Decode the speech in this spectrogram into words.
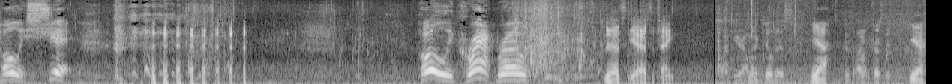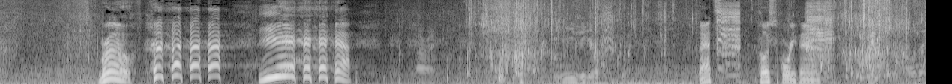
Holy shit. Holy crap, bro. Dude, that's yeah, that's a tank. Here, I'm gonna kill this Yeah, because I don't trust it. yeah. Bro. yeah. All right. Easy, girl. That's close to 40 pounds. All day.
